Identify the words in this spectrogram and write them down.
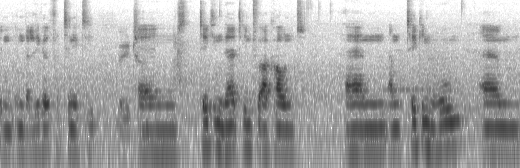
in, in the legal fraternity Very true. and taking that into account, um, I'm taking home um,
